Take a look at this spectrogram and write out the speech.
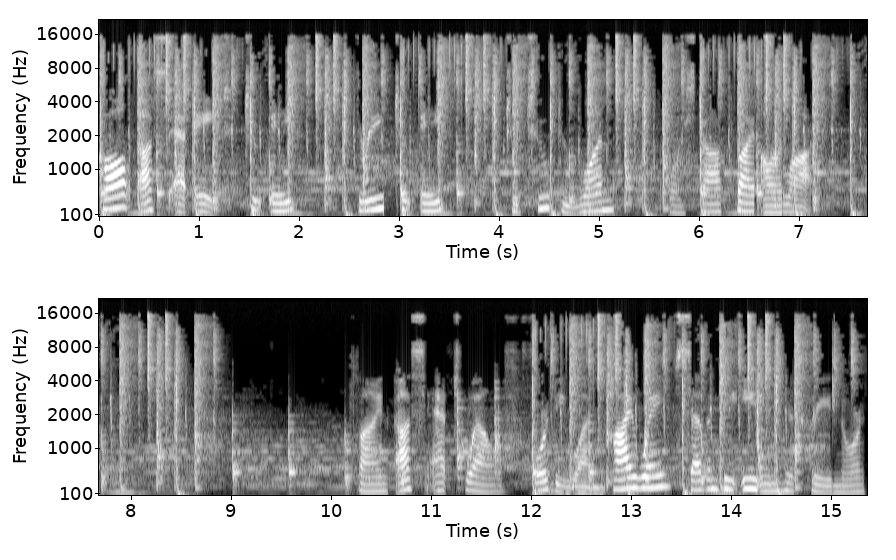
Call us at 828-328-2221 or stop by our lot. Find us at 1241 Highway 70 E in Hickory, North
